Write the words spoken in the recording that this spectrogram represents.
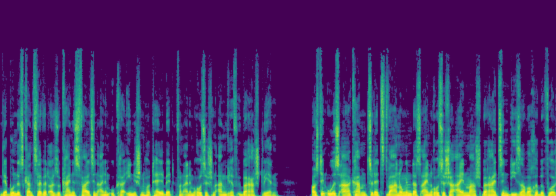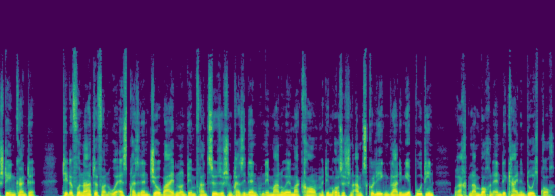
Der Bundeskanzler wird also keinesfalls in einem ukrainischen Hotelbett von einem russischen Angriff überrascht werden. Aus den USA kamen zuletzt Warnungen, dass ein russischer Einmarsch bereits in dieser Woche bevorstehen könnte. Telefonate von US-Präsident Joe Biden und dem französischen Präsidenten Emmanuel Macron mit dem russischen Amtskollegen Wladimir Putin brachten am Wochenende keinen Durchbruch.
